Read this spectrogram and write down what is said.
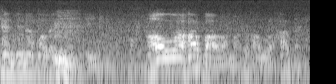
Kendine mal etmek değil. Allah'a bağlamak, Allah'a dayanmak.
